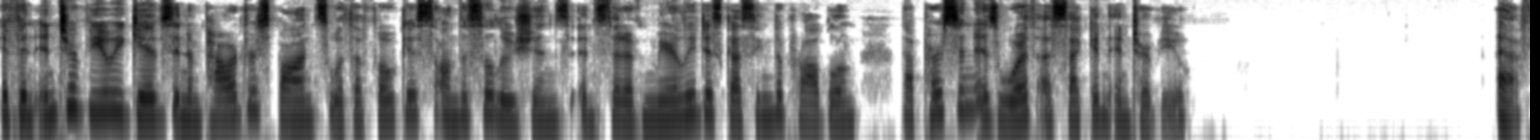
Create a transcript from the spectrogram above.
If an interviewee gives an empowered response with a focus on the solutions instead of merely discussing the problem, that person is worth a second interview. F.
